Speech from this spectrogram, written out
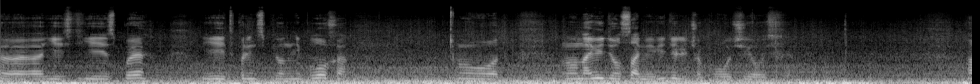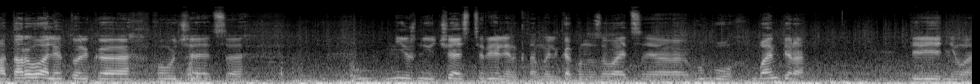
э, есть ESP. Едет, в принципе, он неплохо. Вот. Но на видео сами видели, что получилось оторвали только получается нижнюю часть рейлинг там или как он называется губу бампера переднего.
